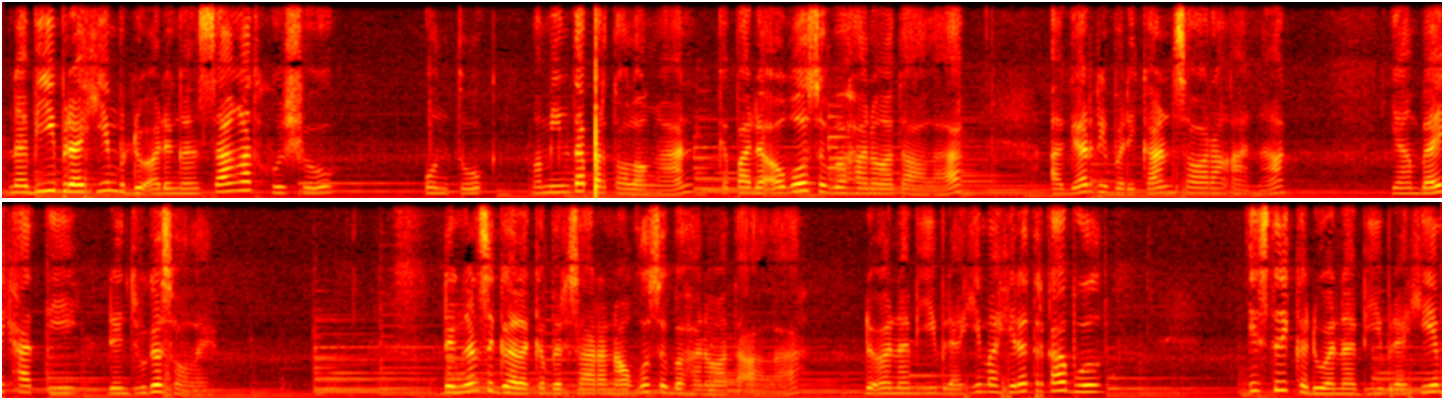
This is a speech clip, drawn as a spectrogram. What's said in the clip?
Nabi Ibrahim berdoa dengan sangat khusyuk untuk meminta pertolongan kepada Allah Subhanahu wa taala agar diberikan seorang anak yang baik hati dan juga soleh. Dengan segala kebesaran Allah Subhanahu wa taala, doa Nabi Ibrahim akhirnya terkabul. Istri kedua Nabi Ibrahim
